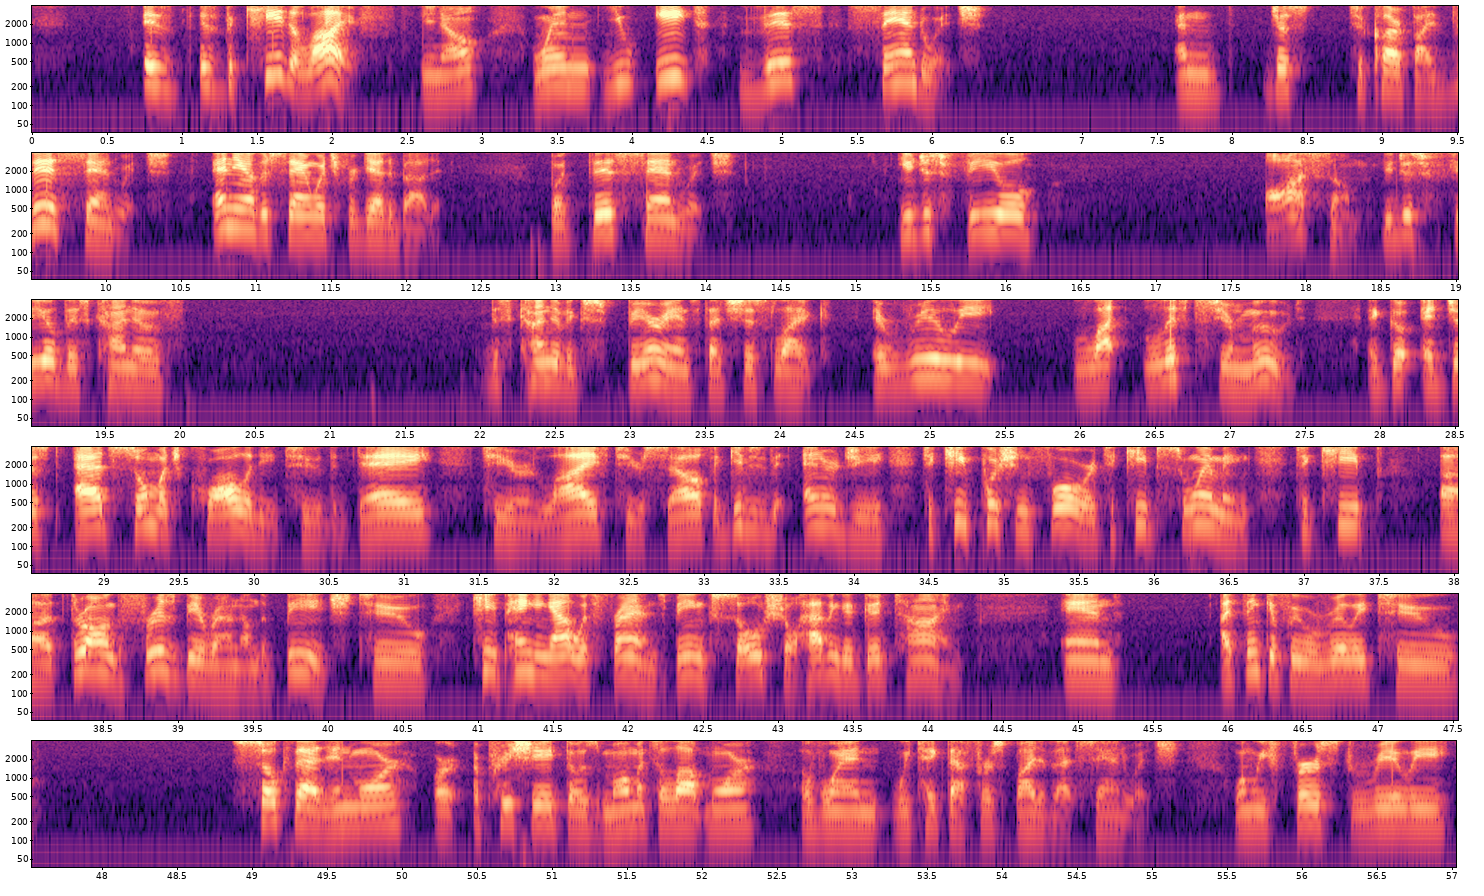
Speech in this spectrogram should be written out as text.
is is the key to life, you know? When you eat this sandwich, and just to clarify, this sandwich, any other sandwich, forget about it. But this sandwich, you just feel awesome. You just feel this kind of this kind of experience that's just like it really li- lifts your mood. It go it just adds so much quality to the day, to your life, to yourself. It gives you the energy to keep pushing forward, to keep swimming, to keep uh, throwing frisbee around on the beach, to keep hanging out with friends, being social, having a good time. And I think if we were really to soak that in more or appreciate those moments a lot more of when we take that first bite of that sandwich. When we first really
